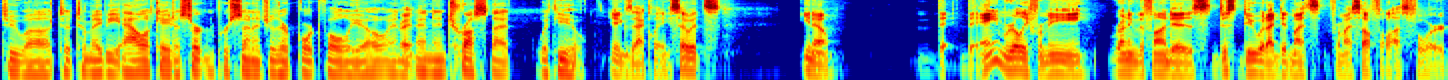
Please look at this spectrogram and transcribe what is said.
to uh, to to maybe allocate a certain percentage of their portfolio and Right. and entrust that with you. Exactly. So it's you know the the aim really for me running the fund is just do what I did my for myself the last four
